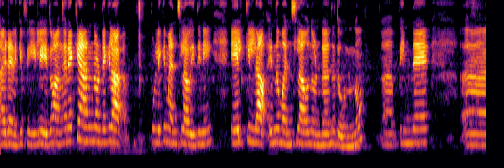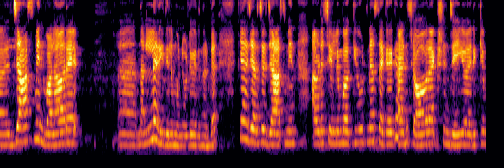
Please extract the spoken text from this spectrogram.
ആയിട്ട് എനിക്ക് ഫീൽ ചെയ്തു. അങ്ങനെയൊക്കെ ആണെന്നുണ്ടെങ്കിൽ പുള്ളിക്ക് മനസ്സിലാവും ഇതിനെ ഏൽക്കില്ല എന്ന് മനസ്സിലാവുന്നുണ്ട് എന്ന് തോന്നുന്നു. പിന്നെ ജാസ്മിൻ വളരെ നല്ല രീതിയിൽ മുന്നോട്ട് വരുന്നുണ്ട്. ഞാൻ വിചാരിച്ചു ജാസ്മിൻ അവിടെ ചെല്ലുമ്പോൾ ക്യൂട്ട്നെസ് ഒക്കെ കാണിച്ച് ഓവർ ആക്ഷൻ ചെയ്യുമായിരിക്കും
